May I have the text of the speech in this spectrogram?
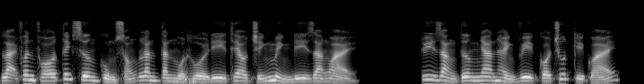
lại phân phó tích xương cùng sóng lăn tăn một hồi đi theo chính mình đi ra ngoài. Tuy rằng tương nhan hành vi có chút kỳ quái,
